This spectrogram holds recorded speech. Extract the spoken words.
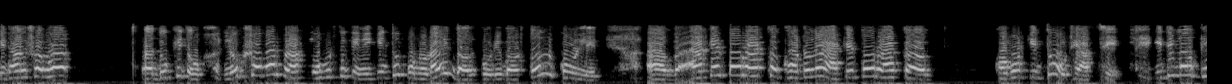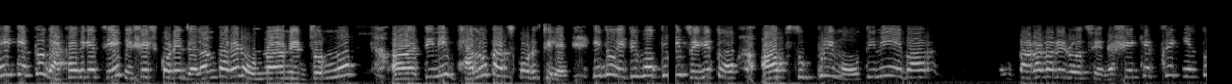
বিধানসভা দুঃখিত। লোকসভার প্রাক মুহূর্তে তিনি কিন্তু পুনরায় দল পরিবর্তন করলেন। একের পর এক ঘটনা, একের পর এক খবর কিন্তু উঠে আসছে। ইতিমধ্যেই কিন্তু দেখা গেছে, বিশেষ করে জলান্তরের উন্নয়নের জন্য তিনি ভালো কাজ করেছিলেন। কিন্তু ইতিমধ্যেই যেহেতু আপ সুপ্রিমো, তিনি এবার কারাগারে রয়েছেন, সেক্ষেত্রে কিন্তু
